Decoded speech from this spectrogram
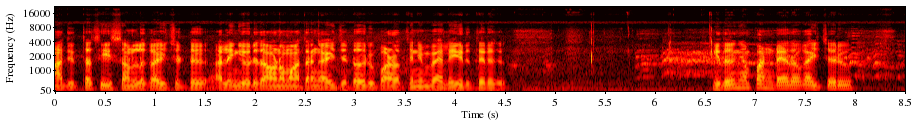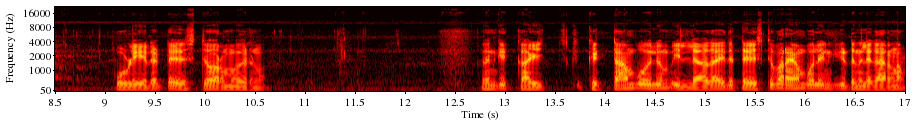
ആദ്യത്തെ സീസണിൽ കഴിച്ചിട്ട് അല്ലെങ്കിൽ ഒരു തവണ മാത്രം കഴിച്ചിട്ട് ഒരു പഴത്തിനും വിലയിരുത്തരുത്. ഇത് ഞാൻ പണ്ടേതോ കഴിച്ചൊരു പുളിയുടെ ടേസ്റ്റ് ഓർമ്മ വരുന്നു. അതെനിക്ക് കഴി കിട്ടാൻ പോലും ഇല്ല. അതായത് ടേസ്റ്റ് പറയാൻ പോലും എനിക്ക് കിട്ടുന്നില്ല. കാരണം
